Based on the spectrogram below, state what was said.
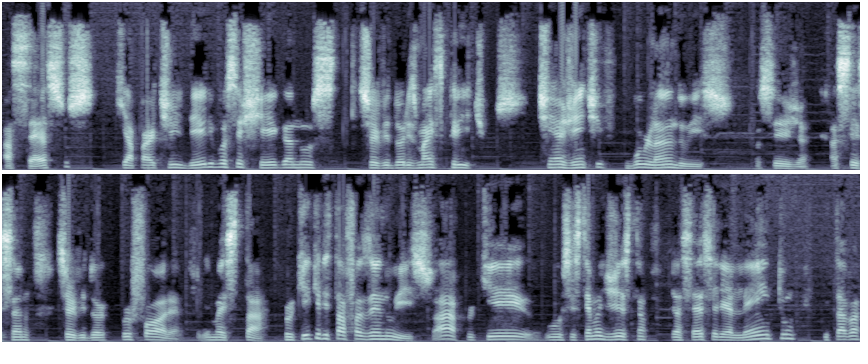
acessos que a partir dele você chega nos servidores mais críticos. Tinha gente burlando isso, ou seja, acessando servidor por fora. Falei, mas tá, por que, que ele está fazendo isso? Ah, porque o sistema de gestão de acesso ele é lento e estava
